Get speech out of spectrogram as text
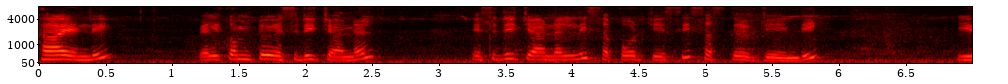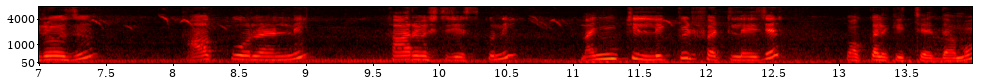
హాయ్ అండి. Welcome to SD channel. SD ఛానల్ని సపోర్ట్ చేసి సబ్స్క్రైబ్ చేయండి. ఈరోజు ఆకుకూరల్ని హార్వెస్ట్ చేసుకుని మంచి లిక్విడ్ ఫర్టిలైజర్ మొక్కలకి ఇచ్చేద్దాము.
